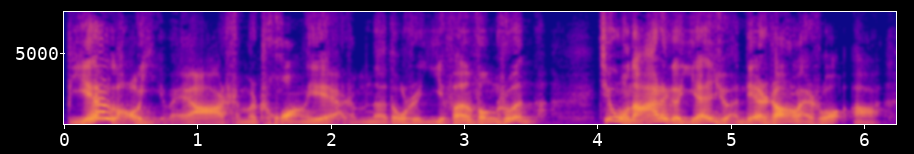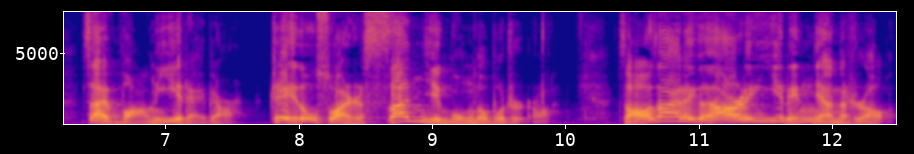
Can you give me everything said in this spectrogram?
别老以为啊，什么创业什么的都是一帆风顺的。就拿这个严选电商来说啊，在网易这边，这都算是三进宫都不止了。早在这个二零一零年的时候。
